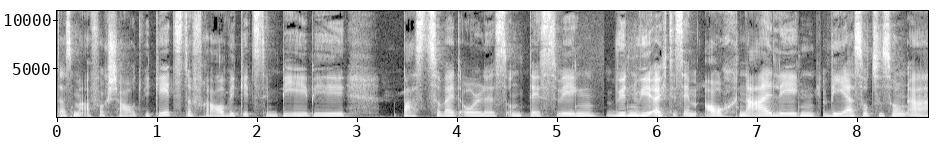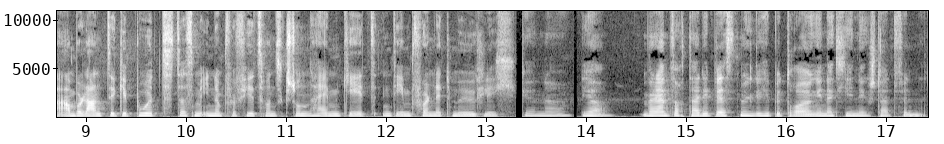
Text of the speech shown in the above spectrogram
dass man einfach schaut, wie geht es der Frau, wie geht es dem Baby, passt soweit alles. Und deswegen würden wir euch das eben auch nahelegen, wäre sozusagen eine ambulante Geburt, dass man innerhalb von 24 Stunden heimgeht, in dem Fall nicht möglich. Genau, ja, weil einfach da die bestmögliche Betreuung in der Klinik stattfindet.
